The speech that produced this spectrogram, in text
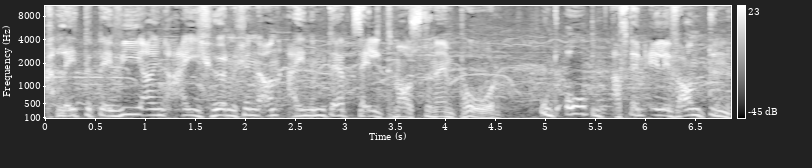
kletterte wie ein Eichhörnchen an einem der Zeltmasten empor. Und oben auf dem Elefanten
